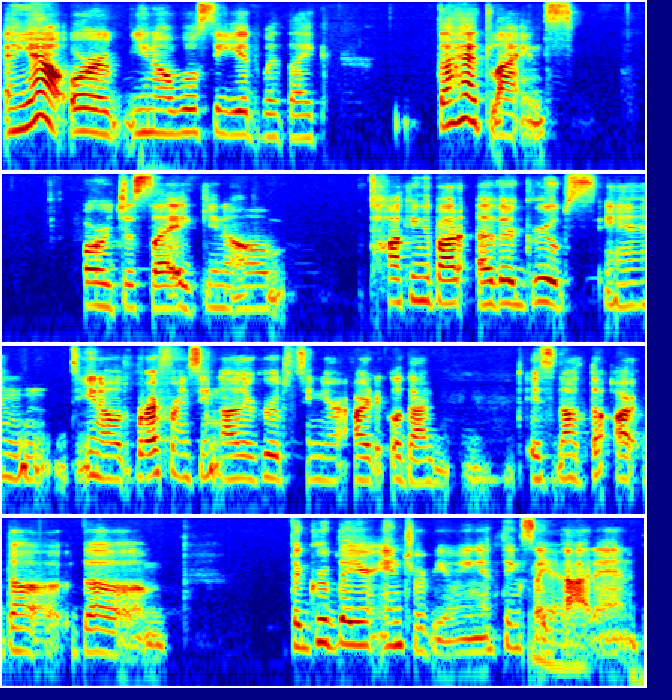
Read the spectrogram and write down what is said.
and yeah, or, you know, we'll see it with like the headlines or just like you know talking about other groups and you know referencing other groups in your article that is not the art the the um, the group that you're interviewing and things like yeah. that and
